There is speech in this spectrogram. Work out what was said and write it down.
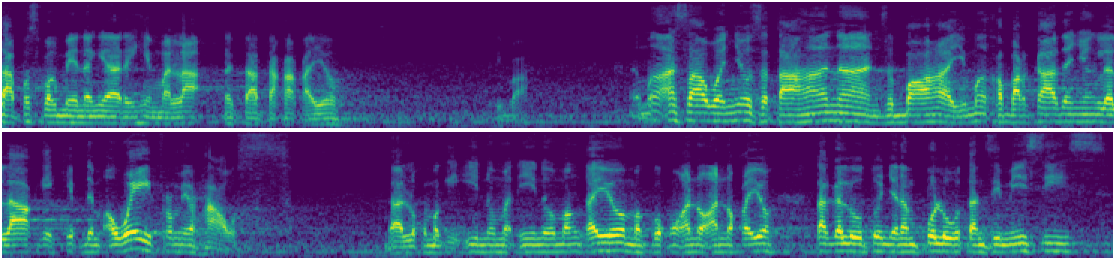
Tapos pag may nangyaring himala, nagtataka kayo. Diba? Ang mga asawa niyo sa tahanan, sa bahay, yung mga kabarkada niyong lalaki, keep them away from your house. Lalo kung mag-iinuman-inuman kayo, magkukung ano-ano kayo, tagaluto niya ng pulutan si misis.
